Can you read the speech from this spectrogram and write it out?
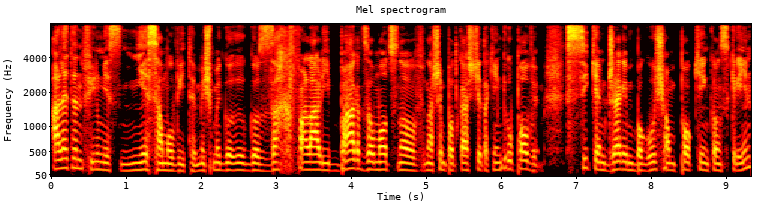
ale ten film jest niesamowity. Myśmy go, go zachwalali bardzo mocno w naszym podcaście takim grupowym z Sikiem, Jerrym, Bogusią po King on Screen.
